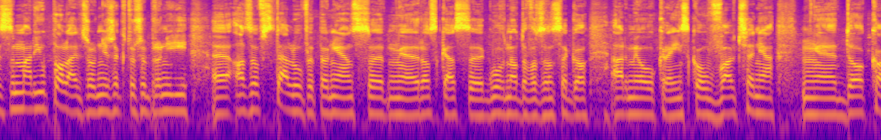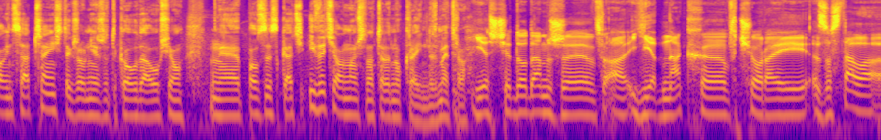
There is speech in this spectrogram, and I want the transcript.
z Mariupola, żołnierze, którzy bronili Azowstalu, wypełniając rozkaz głównodowodzącego armią ukraińską walczenia do końca. Część tych żołnierzy tylko udało się pozyskać i wyciągnąć na teren Ukrainy. Z metro. Jeszcze dodam, że w, jednak e, wczoraj została,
